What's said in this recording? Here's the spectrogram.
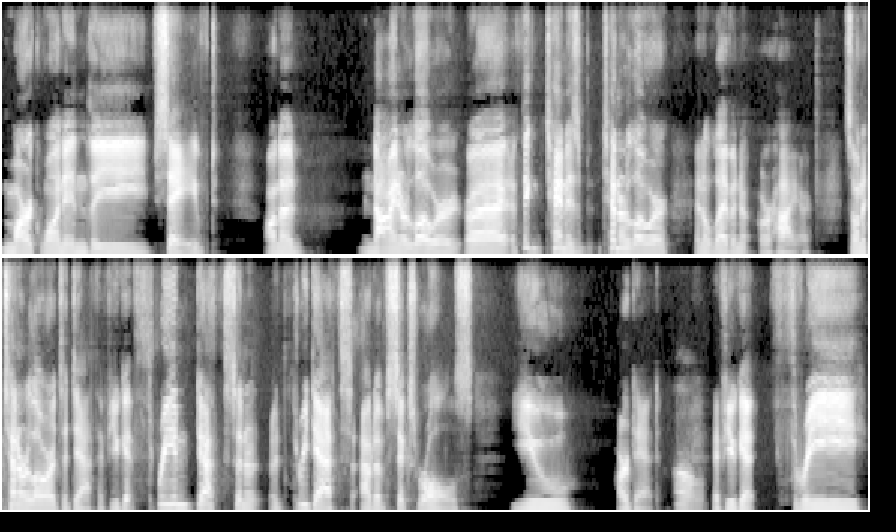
mark one in the saved on a nine or lower. Uh, I think 10 is 10 or lower and 11 or higher. So on a 10 or lower, it's a death. If you get three in deaths in a, uh, three deaths out of six rolls, you are dead. Oh. If you get three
